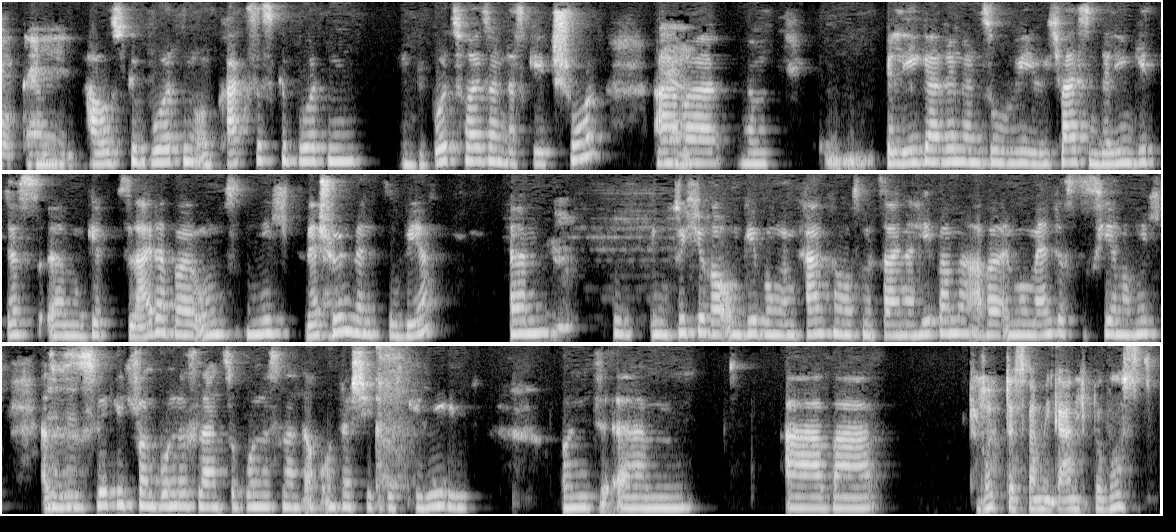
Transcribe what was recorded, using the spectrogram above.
okay. ähm, Hausgeburten und Praxisgeburten in Geburtshäusern, das geht schon. Ja. Aber ähm, Belegerinnen, so wie, ich weiß, in Berlin gibt es, ähm, gibt es leider bei uns nicht. Wäre schön, wenn es so wäre. Ähm, in sicherer Umgebung im Krankenhaus mit seiner Hebamme, aber im Moment ist es hier noch nicht. Also es mhm. ist wirklich von Bundesland zu Bundesland auch unterschiedlich geregelt. Und ähm, aber Verrückt, das war mir gar nicht bewusst.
